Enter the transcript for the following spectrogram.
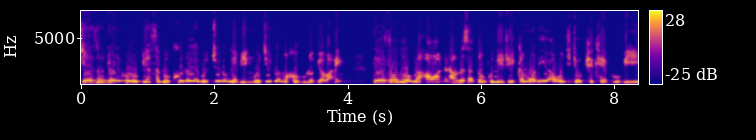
ကျေးဇူးကျွေးတစ်ခုကိုပြန်ဆက်ဖို့ခုလိုရက်ကိုကျွလွန်ခဲ့ပြီးငွေကြေးအတွက်မဟုတ်ဘူးလို့ပြောပါတယ်။တေဆုံးသူအမဟောင်းဟာ2023ခုနှစ်ထိကမ္ဘောဒီးယားဝန်ကြီးချုပ်ဖြစ်ခဲ့ပူပြီး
